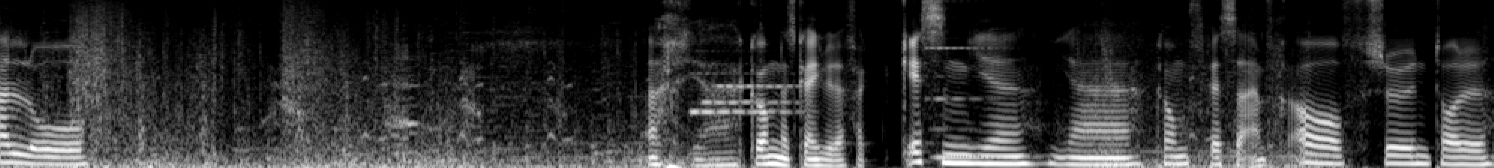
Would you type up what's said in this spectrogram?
Hallo. Ach ja, komm, das kann ich wieder vergessen hier. Ja, komm, fresse einfach auf. Schön, toll.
